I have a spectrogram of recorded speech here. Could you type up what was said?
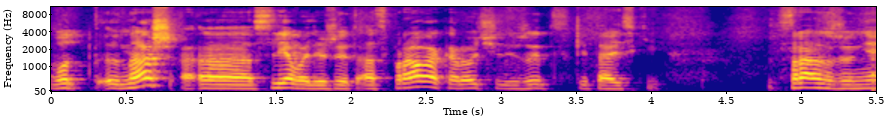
Вот наш э, слева лежит, а справа, короче, лежит китайский. Сразу же не,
